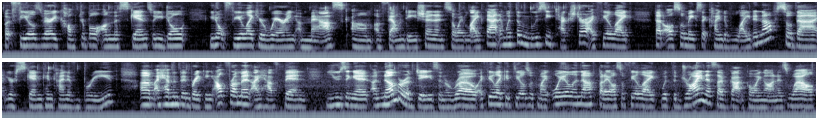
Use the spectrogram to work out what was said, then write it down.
but feels very comfortable on the skin so you don't you don't feel like you're wearing a mask um, of foundation. And so I like that. And with the moussey texture, I feel like that also makes it kind of light enough so that your skin can kind of breathe. Um, I haven't been breaking out from it. I have been using it a number of days in a row. I feel like it deals with my oil enough, but I also feel like with the dryness I've got going on as well,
